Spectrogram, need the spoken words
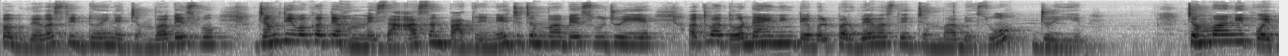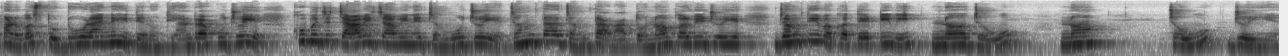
પગ વ્યવસ્થિત ધોઈને જમવા બેસવું. જમતી વખતે હંમેશા આસન પાથરીને જ જમવા બેસવું જોઈએ અથવા તો ડાઇનિંગ ટેબલ પર વ્યવસ્થિત જમવા બેસવું જોઈએ. જમવાની કોઈ પણ વસ્તુ ઢોળાય નહીં, તેનું ધ્યાન રાખવું જોઈએ. ખૂબ જ ચાવી ચાવીને જમવું જોઈએ. જમતા જમતા વાતો ન કરવી જોઈએ. જમતી વખતે ટીવી ન જવું, ન જવું જોઈએ.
